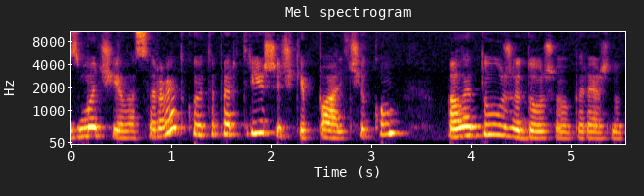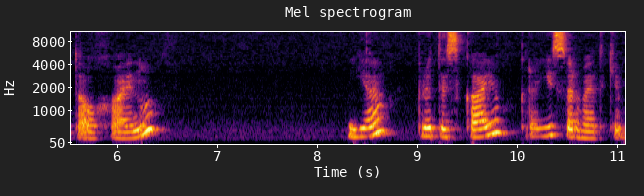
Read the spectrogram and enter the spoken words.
Змочила серветкою, тепер трішечки пальчиком, але дуже-дуже обережно та охайно я притискаю краї серветки.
